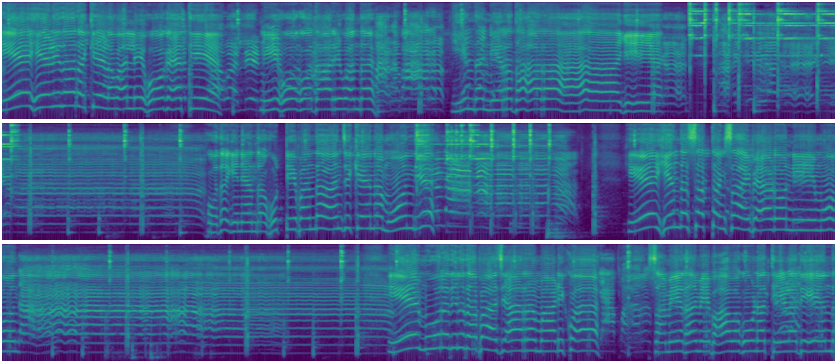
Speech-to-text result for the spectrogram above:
ಏ ಹೇಳಿದರ ಕೇಳವಲ್ಲಿ ಹೋಗತಿ. ನೀ ಹೋಗೋ ದಾರಿ ಒಂದ ಇಂದ ನಿರ್ಧಾರ ಹೊದಗಿನಿಂದ ಹುಟ್ಟಿ ಬಂದ ಅಂಜಿಕೆನ ಮುಂದೆ. ಏ ಹಿಂದ ಸತ್ತಂಗ್ ಸಾಯ್ಬ್ಯಾಡೋ ನೀ ಮುಂದ ಏ ಮೂರು ದಿನದ ಬಾಜಾರ ಮಾಡಿಕೊ. ಸಮೇಧಮೆ ಭಾವಗುಣ ತಿಳದಿಂದ.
